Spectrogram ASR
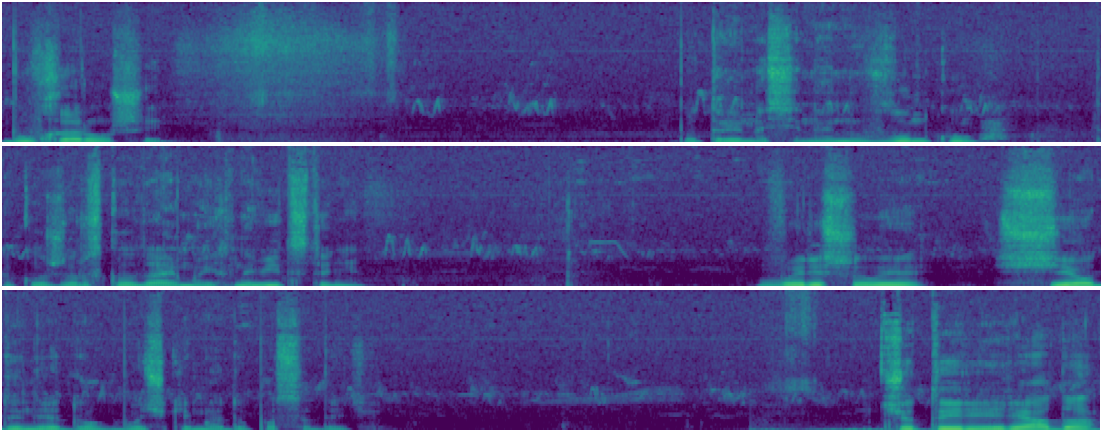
був хороший. По три насінину в лунку, також розкладаємо їх на відстані. Вирішили ще один рядок бочки меду посадити. Чотири ряда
